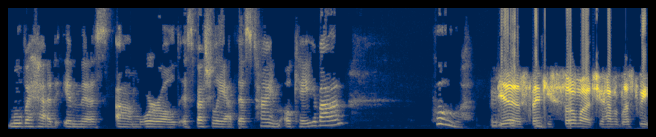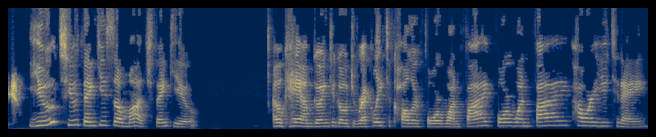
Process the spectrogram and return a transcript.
move ahead in this um, world especially at this time. Okay yvonne? Whew. Yes, thank you so much. You have a blessed week. You too. Thank you so much. Thank you. Okay, I'm going to go directly to caller 415. 415, how are you today?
